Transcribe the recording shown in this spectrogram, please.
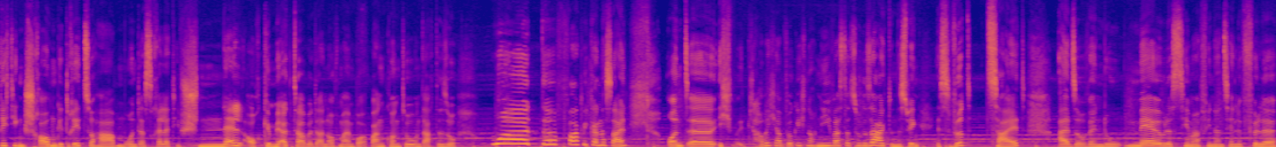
richtigen Schrauben gedreht zu haben und das relativ schnell auch gemerkt habe dann auf meinem Bankkonto und dachte so, what the fuck, wie kann das sein? Und äh, ich glaube, ich habe wirklich noch nie was dazu gesagt. Und deswegen, es wird Zeit. Also, wenn du mehr über das Thema finanzielle Fülle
